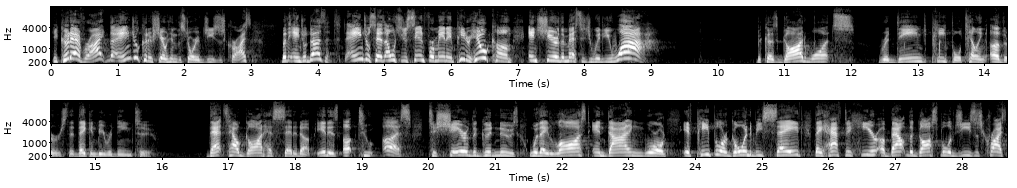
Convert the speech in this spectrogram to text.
He could have, right? The angel could have shared with him the story of Jesus Christ, but the angel doesn't. The angel says, I want you to send for a man named Peter. He'll come and share the message with you. Why? Because God wants redeemed people telling others that they can be redeemed too. That's how God has set it up. It is up to us to share the good news with a lost and dying world. If people are going to be saved, they have to hear about the gospel of Jesus Christ.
